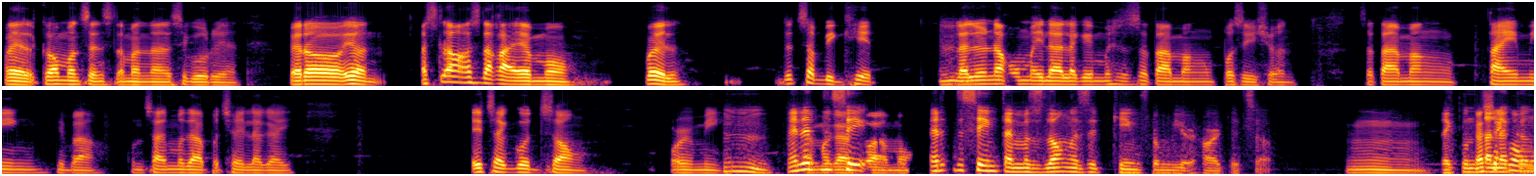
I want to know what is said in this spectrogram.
well, common sense naman na siguro yan. Pero, yun, as long as nakaya mo, well, that's a big hit. Mm. Lalo na kung mailalagay mo siya sa tamang position, sa tamang timing, di ba? Kung saan mo dapat siya ilagay. It's a good song for me. Mm. And at the, same, mo. at the same time, as long as it came from your heart itself. Mm. Like kung Kasi talagang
